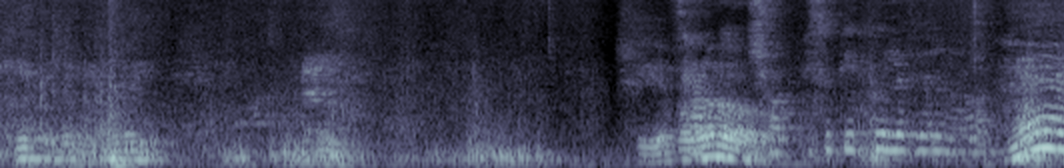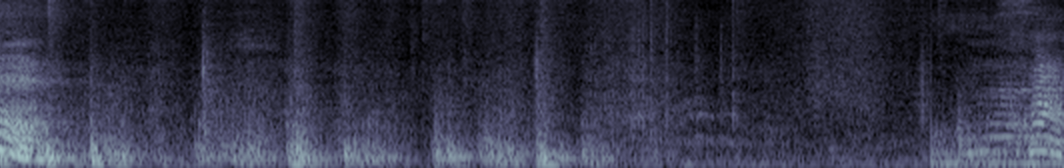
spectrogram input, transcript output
খেতে লেগে শুয়ে পড়ো সবকিছু কি খুলে ফেলব? হ্যাঁ। স্যার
